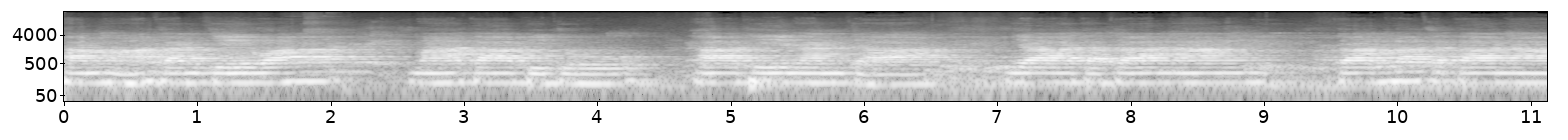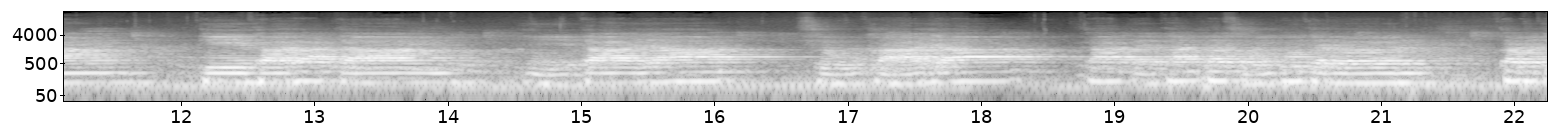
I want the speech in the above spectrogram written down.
ธรรมหากันเจวะ มาตาปิตุอาทีนันจายาตกานังกาลสตานังทีคารตังหิตายะ สุขายะข้าแต่ท่านพระสงฆ์ผู้เจริญข้าพเจ้า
